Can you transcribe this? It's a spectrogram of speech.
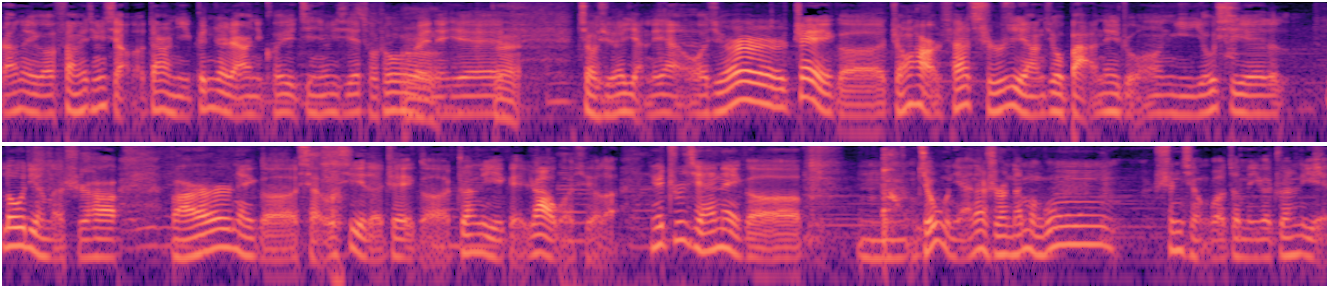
然后那个范围挺小的，但是你跟这俩人你可以进行一些 tutorial 那些教学演练。我觉得这个正好它实际上就把那种你游戏 loading 的时候玩那个小游戏的这个专利给绕过去了，因为之前那个嗯九五年的时候南梦宫。申请过这么一个专利，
